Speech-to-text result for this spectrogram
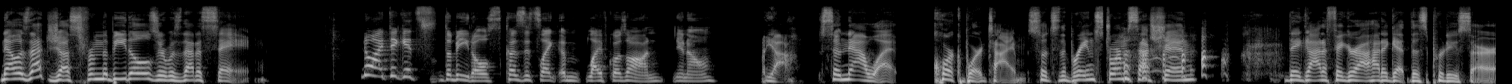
Now, is that just from the Beatles or was that a saying? No, I think it's the Beatles because it's like um, life goes on, you know? Yeah. So now what? Corkboard time. So it's the brainstorm session. they got to figure out how to get this producer.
